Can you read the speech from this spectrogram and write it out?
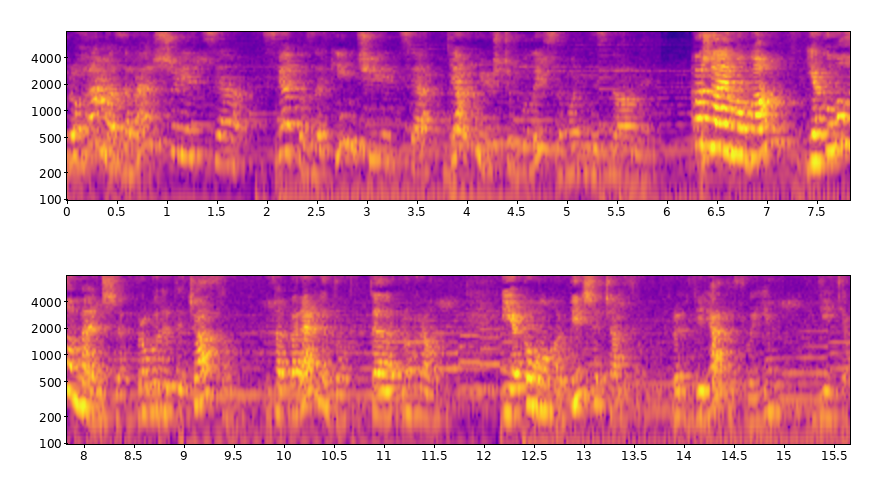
Програма завершується, свято закінчується. Дякую, що були сьогодні з нами. Бажаємо вам якомога менше проводити часу за переглядом телепрограм і якомога більше часу приділяти своїм дітям.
